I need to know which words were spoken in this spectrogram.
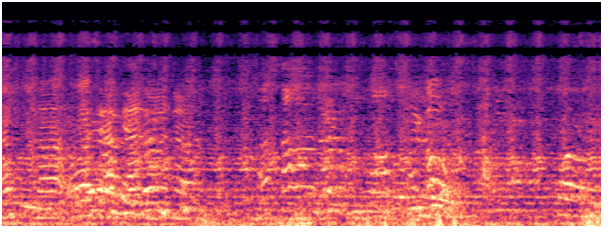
na, oh, si ate ano na. Eat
